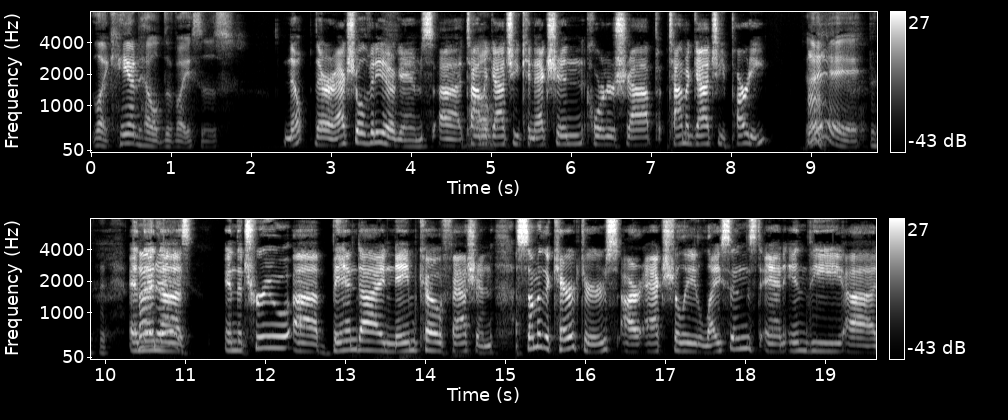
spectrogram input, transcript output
like handheld devices. Nope, there are actual video games. Uh, Tamagotchi Connection, Corner Shop, Tamagotchi Party, Hey, and then uh, in the true uh, Bandai Namco fashion, some of the characters are actually licensed, and in the uh,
